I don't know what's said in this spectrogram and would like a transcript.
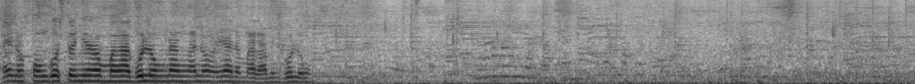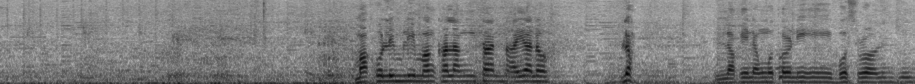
Ayun, oh, kung gusto nyo ng mga gulong ng, ano, yan, oh, maraming gulong. Makulimlim ang kalangitan. Ayan oh. Lah. Laki ng motor ni Boss Rolling J.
